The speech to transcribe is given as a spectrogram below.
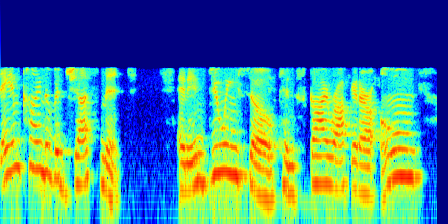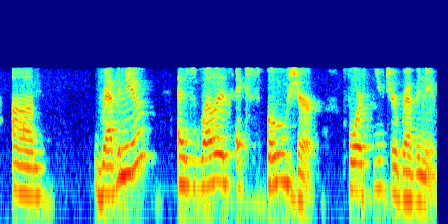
same kind of adjustment. And in doing so, can skyrocket our own um, revenue as well as exposure for future revenue.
